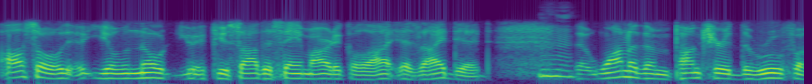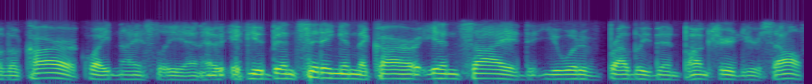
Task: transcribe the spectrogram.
Also, you'll note if you saw the same article as I did Mm-hmm. that one of them punctured the roof of a car quite nicely, and if you'd been sitting in the car inside, you would have probably been punctured yourself.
